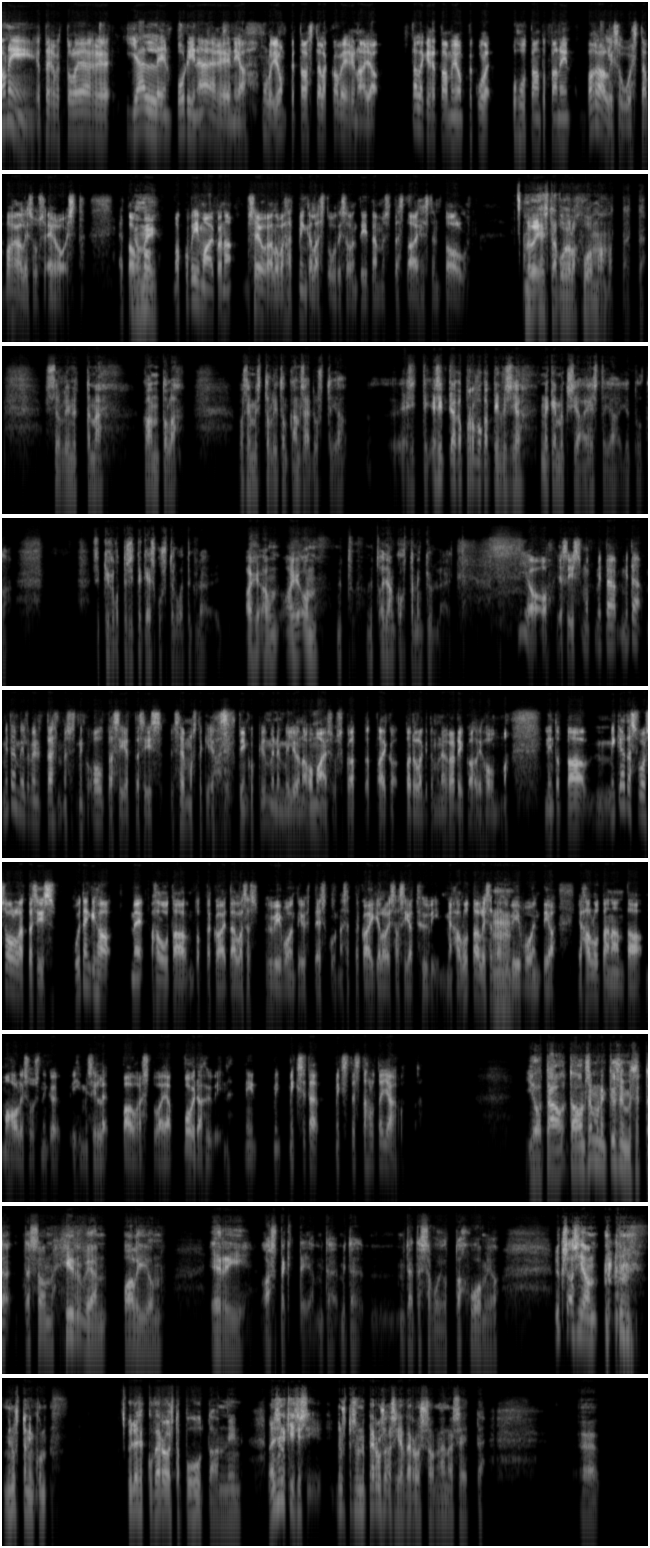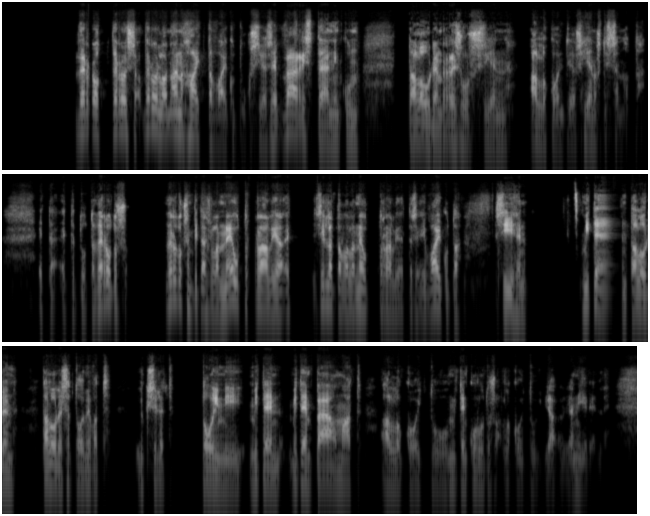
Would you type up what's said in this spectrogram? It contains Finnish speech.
No niin, ja tervetuloa ääreen, jälleen podin ääreen, ja mulla on Jomppe taas täällä kaverina, ja tällä kertaa me Jomppe kuule puhutaan tota niin, varallisuudesta ja varallisuuseroista. Et onko, no niin. onko viime aikoina seurailu vähän, että minkälaista uutisointia tämmöistä tästä aiheesta nyt on ollut? No eihän sitä voi olla huomaamatta, että se oli nyt tämä Kantola, vasemmistoliiton kansanedustaja, esitti, esitti aika provokatiivisia näkemyksiä aiheesta ja, ja tuota, se kirvoitti sitten keskustelua, että kyllä aihe on, aihe on nyt, nyt ajankohtainen kyllä. Että. Joo, ja siis, mutta mitä, mitä, mitä mieltä me nyt tämmöisestä niin oltaisiin, että siis semmoistakin ehdotettiin kuin 10 miljoonaa omaisuuskatto, että aika todellakin tämmöinen radikaali homma. Niin tota, mikä tässä voisi olla, että siis kuitenkinhan me halutaan totta kai tällaisessa hyvinvointiyhteiskunnassa, että kaikilla olisi asiat hyvin. Me halutaan lisätä mm. hyvinvointia ja halutaan antaa mahdollisuus niin ihmisille paurastua ja voida hyvin. Niin miksi sitä, miksi sitä halutaan jarruttaa? Joo, tämä on, on semmoinen kysymys, että tässä on hirveän paljon eri aspekteja, mitä, mitä, mitä tässä voi ottaa huomioon. Yksi asia on minusta niin kuin yleensä kun veroista puhutaan, niin no ensinnäkin siis minusta sellainen perusasia veroissa on aina se, että ö, verot, veroissa, veroilla on aina haittavaikutuksia. Se vääristää niin kuin talouden resurssien allokointia, jos hienosti sanotaan. Että, että tuota, verotus, verotuksen pitäisi olla neutraalia, et, sillä tavalla neutraalia, että se ei vaikuta siihen, miten talouden, taloudessa toimivat yksilöt toimii, miten, miten pääomat allokoituu, miten kulutus allokoituu ja, ja niin edelleen.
